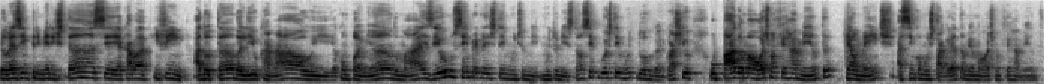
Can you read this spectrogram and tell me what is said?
Pelo menos em primeira instância e acaba, enfim, adotando ali o canal e acompanhando mais. Eu sempre acreditei muito, muito nisso. Então eu sempre gostei muito do orgânico. Eu acho que o, o pago é uma ótima ferramenta, realmente. Assim como o Instagram também é uma ótima ferramenta.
